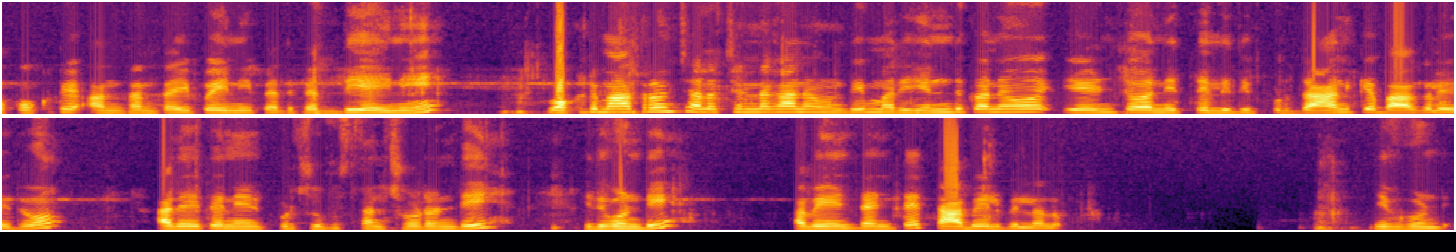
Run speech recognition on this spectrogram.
ఒక్కొక్కటి అంతంత అయిపోయినాయి పెద్ద పెద్ద అయినాయి. ఒకటి మాత్రం చాలా చిన్నగానే ఉంది. మరి ఎందుకనో ఏంటో అని తెలియదు ఇప్పుడు దానికే బాగలేదు. అదైతే నేను ఇప్పుడు చూపిస్తాను. చూడండి. ఇదిగోండి. అవేంటంటే తాబేలు పిల్లలు. ఇదిగోండి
